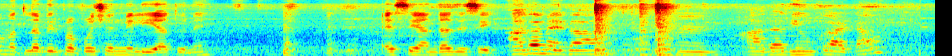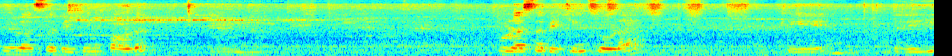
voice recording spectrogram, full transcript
मतलब फिर प्रपोर्शन में लिया तूने? ऐसे अंदाजे से. आधा मैदा हम्म, आधा गेहूँ का आटा. थोड़ा सा बेकिंग पाउडर थोड़ा सा बेकिंग सोडा दही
